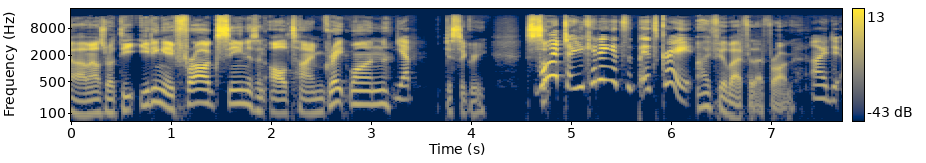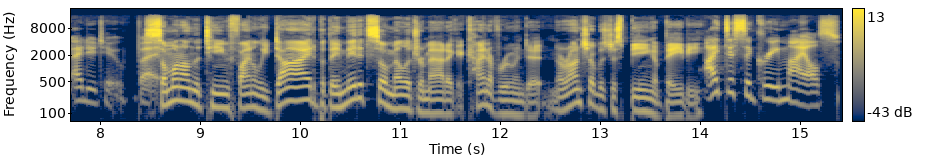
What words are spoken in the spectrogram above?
Uh, Miles wrote, "The eating a frog scene is an all-time great one." Yep. Disagree. So- what? Are you kidding? It's it's great. I feel bad for that frog. I do I do too. But Someone on the team finally died, but they made it so melodramatic it kind of ruined it. Narancia was just being a baby. I disagree, Miles.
